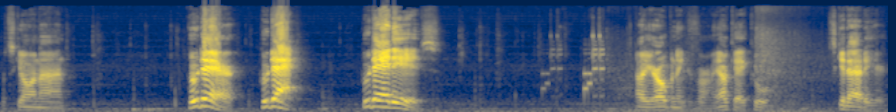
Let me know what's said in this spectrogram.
What's going on? Who there? Who dat? Who that is? Oh, you're opening for me. Okay, cool. Let's get out of here.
